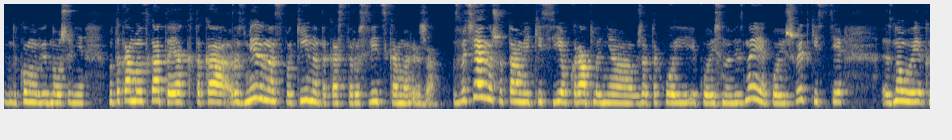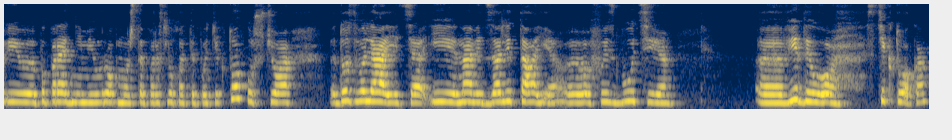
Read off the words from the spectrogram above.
в такому відношенні, ну така можна сказати, як така розмірена, спокійна, така старосвітська мережа. Звичайно, що там якісь є вкраплення вже такої якоїсь новізни, якоїсь швидкісті. Знову, як і попередній мій урок можете переслухати по Тіктоку, що дозволяється і навіть залітає е, в Фейсбуці е, відео з Тіктока.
